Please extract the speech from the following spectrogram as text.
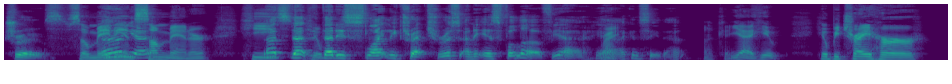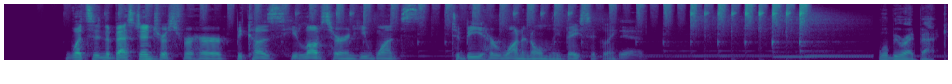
True. So maybe Uh, in yeah. some manner he That's that. he'll- That is slightly treacherous, and it is for love. Yeah, yeah, Right. I can see that. Okay, yeah, he he'll betray her what's in the best interest for her because he loves her and he wants to be her one and only basically. Yeah. We'll be right back.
